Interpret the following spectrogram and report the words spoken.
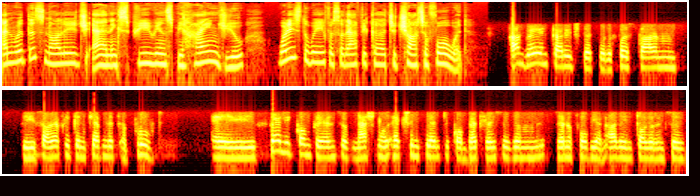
And with this knowledge and experience behind you, what is the way for South Africa to charter forward? I'm very encouraged that for the first time, the South African Cabinet approved a fairly comprehensive national action plan to combat racism, xenophobia, and other intolerances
